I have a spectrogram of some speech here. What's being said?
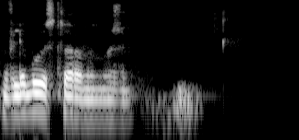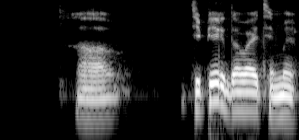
в любую сторону можем. А теперь давайте мы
